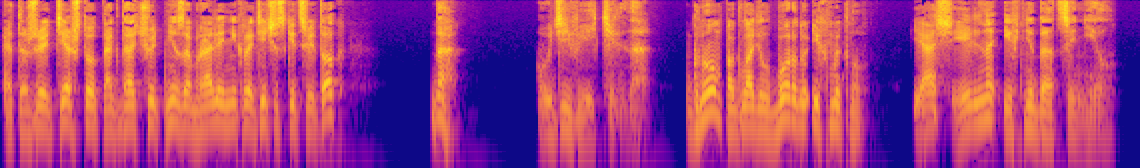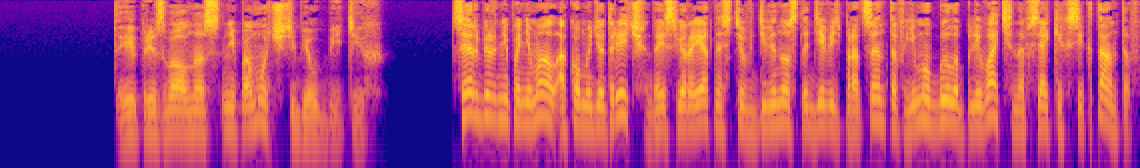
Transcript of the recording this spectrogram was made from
это же те, что тогда чуть не забрали некротический цветок?» «Да». «Удивительно». Гном погладил бороду и хмыкнул. «Я сильно их недооценил». Ты призвал нас не помочь тебе убить их. Цербер не понимал, о ком идет речь, да и с вероятностью в 99% ему было плевать на всяких сектантов,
